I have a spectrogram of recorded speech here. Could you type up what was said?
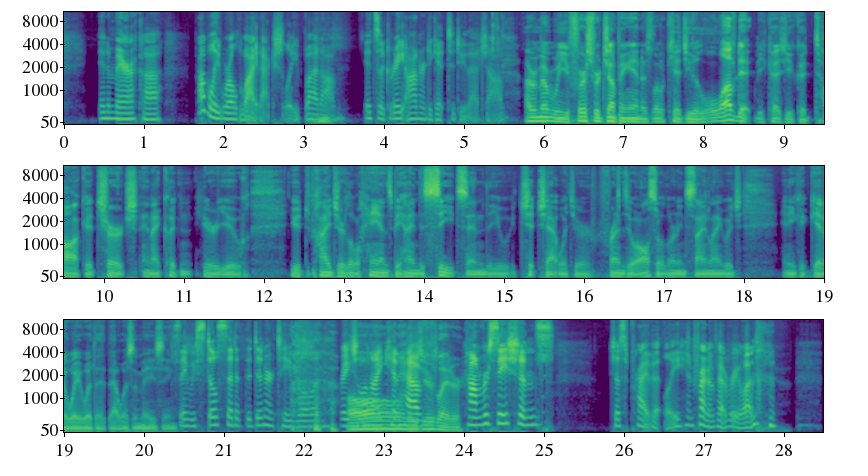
in America, probably worldwide actually. But mm-hmm. um, it's a great honor to get to do that job. I remember when you first were jumping in as little kids, you loved it because you could talk at church, and I couldn't hear you. You'd hide your little hands behind the seats and you would chit chat with your friends who are also learning sign language and you could get away with it. That was amazing. Say we still sit at the dinner table and Rachel and I can have years later. conversations just privately in front of everyone.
